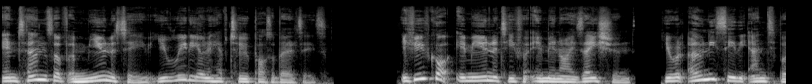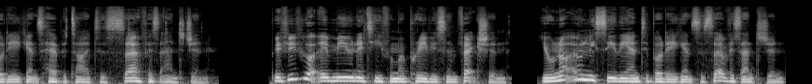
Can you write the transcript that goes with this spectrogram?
In terms of immunity, you really only have two possibilities. If you've got immunity for immunization, you will only see the antibody against hepatitis surface antigen. But if you've got immunity from a previous infection, you'll not only see the antibody against the surface antigen,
